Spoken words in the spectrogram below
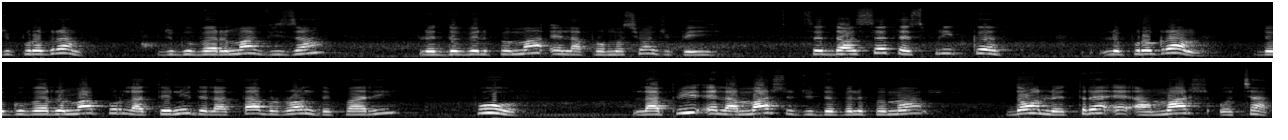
du programme du gouvernement visant le développement et la promotion du pays. C'est dans cet esprit que le programme de gouvernement pour la tenue de la table ronde de Paris pour l'appui et la marche du développement dont le train est en marche au Tchad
